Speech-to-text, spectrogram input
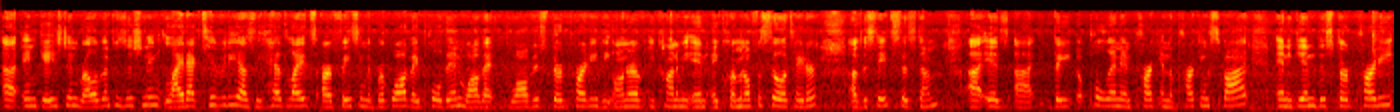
uh, engaged in relevant positioning, light activity as the headlights are facing the brick wall. They pulled in while that while this third party, the owner of Economy Inn a criminal facilitator of the state system, uh, is uh, they pull in and park in the parking spot. And again, this third party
